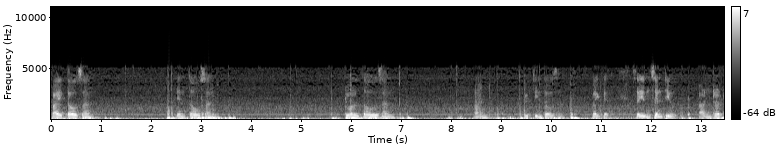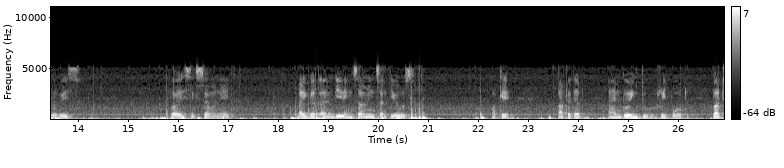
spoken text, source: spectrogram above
5000 10000 12000 and 15000 like that. So incentive 100 rupees 5 6 7 8 like that. I am giving some incentives okay? After that I am going to report. But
